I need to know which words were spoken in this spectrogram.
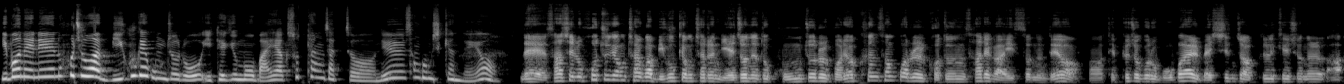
이번에는 호주와 미국의 공조로 이 대규모 마약 소탕 작전을 성공시켰네요. 네, 사실 호주 경찰과 미국 경찰은 예전에도 공조를 벌여 큰 성과를 거둔 사례가 있었는데요. 어, 대표적으로 모바일 메신저 어플리케이션을 아,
